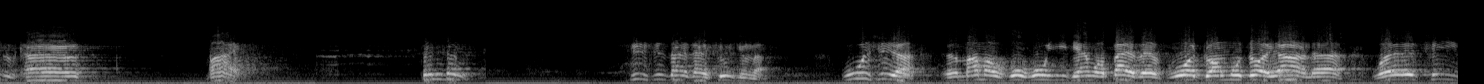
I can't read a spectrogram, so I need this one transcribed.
四看，哎，真正实实在在修行了，不是啊，呃，马马虎虎一天我拜拜佛，装模作样的，我吃一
